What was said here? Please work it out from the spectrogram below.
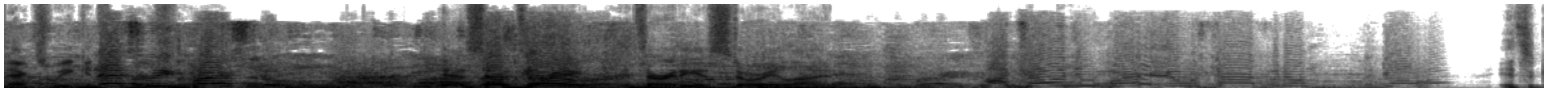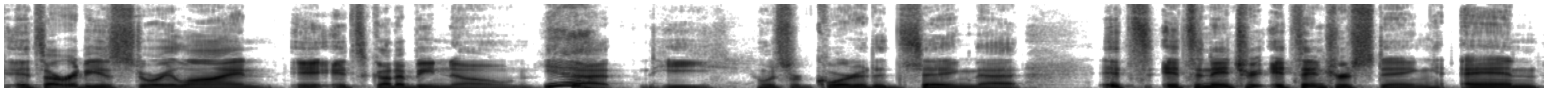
Next week, it's Next week, personal. personal. Yeah, so it's already, it's already a storyline. I told you, Bert, it was time for them to go. It's it's already a storyline. It, it's going to be known Yeah. that he was recorded in saying that. It's it's an inter- it's interesting, and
